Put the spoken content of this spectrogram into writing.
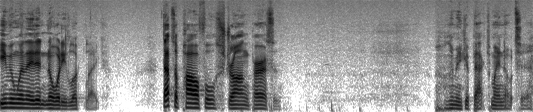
even when they didn't know what he looked like. That's a powerful, strong person. Let me get back to my notes here.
